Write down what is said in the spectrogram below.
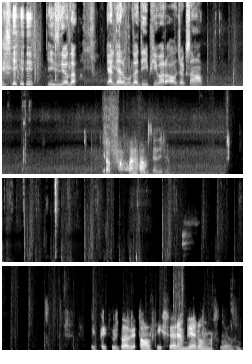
İzliyor da. Gel gel burada DP var. Alacaksan al. Yok ben dans edeceğim. İlk şurada bir 6x veren bir yer olması lazım.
